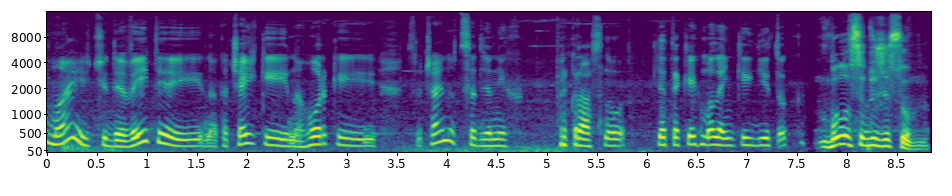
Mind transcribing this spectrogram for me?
Мають де вийти і на качельки, і на горки. І, звичайно, це для них прекрасно, от, для таких маленьких діток. Було все дуже сумно.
